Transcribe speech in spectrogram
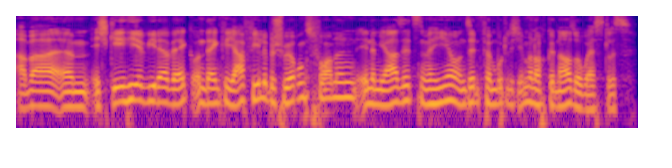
Aber ähm, ich gehe hier wieder weg und denke, ja, viele Beschwörungsformeln. In einem Jahr sitzen wir hier und sind vermutlich immer noch genauso westless.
